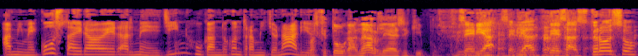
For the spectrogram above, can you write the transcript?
A mí me gusta ir a ver al Medellín jugando contra Millonarios. Más que todo ganarle a ese equipo. Sería, sería desastroso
